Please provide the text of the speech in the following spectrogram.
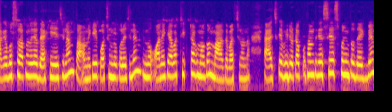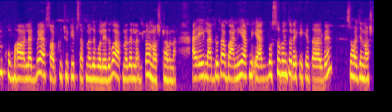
আগে বছর আপনাদেরকে দেখিয়েছিলাম, তা অনেকেই পছন্দ করেছিলেন, কিন্তু অনেকে আবার ঠিকঠাক মতন বানাতে পারছিল না। আজকে ভিডিওটা প্রথম থেকে শেষ পর্যন্ত দেখবেন, খুব ভালো লাগবে। আর সব কিছু টিপস আপনাদের বলে দেবো, আপনাদের লাড্ডুটাও নষ্ট হবে না। আর এই লাড্ডুটা বানিয়ে আপনি এক বছর পর্যন্ত রেখে খেতে পারবেন, সহজে নষ্ট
